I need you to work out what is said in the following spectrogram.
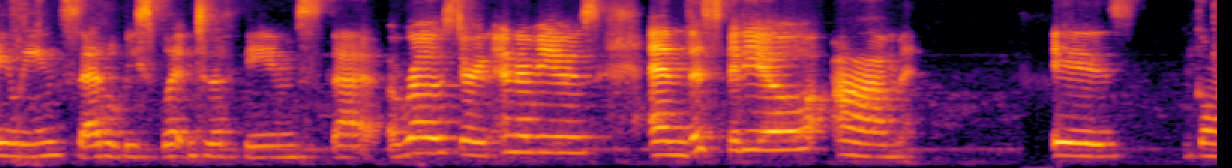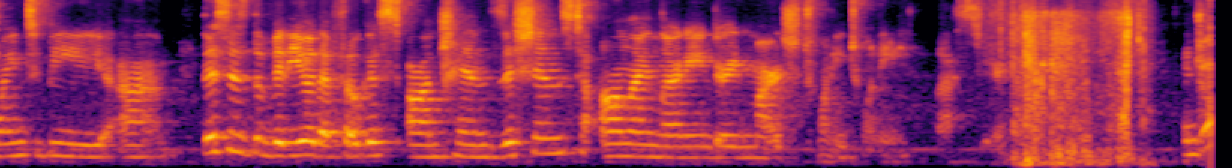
Aileen said, will be split into the themes that arose during interviews. And this video um, is going to be, um, this is the video that focused on transitions to online learning during March 2020 last year. Enjoy.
